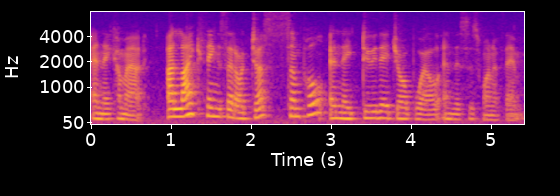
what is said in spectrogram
and they come out. I like things that are just simple and they do their job well, and this is one of them.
